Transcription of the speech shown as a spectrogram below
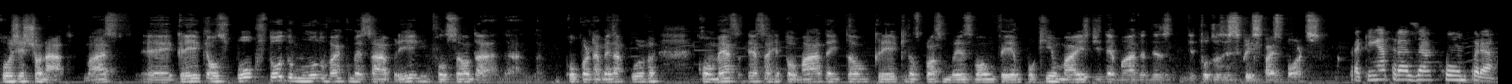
congestionados. Mas é, creio que aos poucos todo mundo vai começar a abrir em função da, da comportamento da curva começa a ter essa retomada, então creio que nos próximos meses vamos ver um pouquinho mais de demanda de, de todos esses principais portos. Para quem atrasar a compra,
